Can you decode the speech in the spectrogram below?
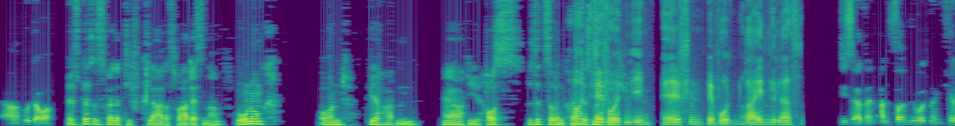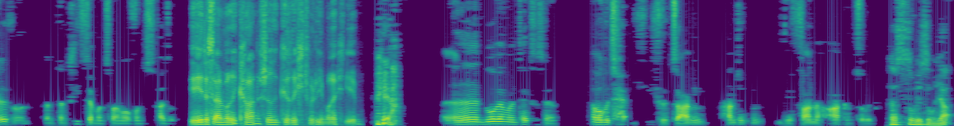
Ja, gut, aber Das, das ist relativ klar, das war dessen Wohnung und wir hatten, ja, die Hausbesitzerin könnte es Und wir natürlich. wollten ihm helfen, wir wurden reingelassen. dies Jahr sein Anfall, wir wollten eigentlich helfen und dann, dann schießt der Mann zweimal auf uns. Also, Jedes amerikanische Gericht würde ihm recht geben. Ja, äh, nur wenn wir in Texas wären. Aber gut, ich, ich würde sagen, Huntington, wir fahren nach Arkham zurück. das sowieso, ja.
